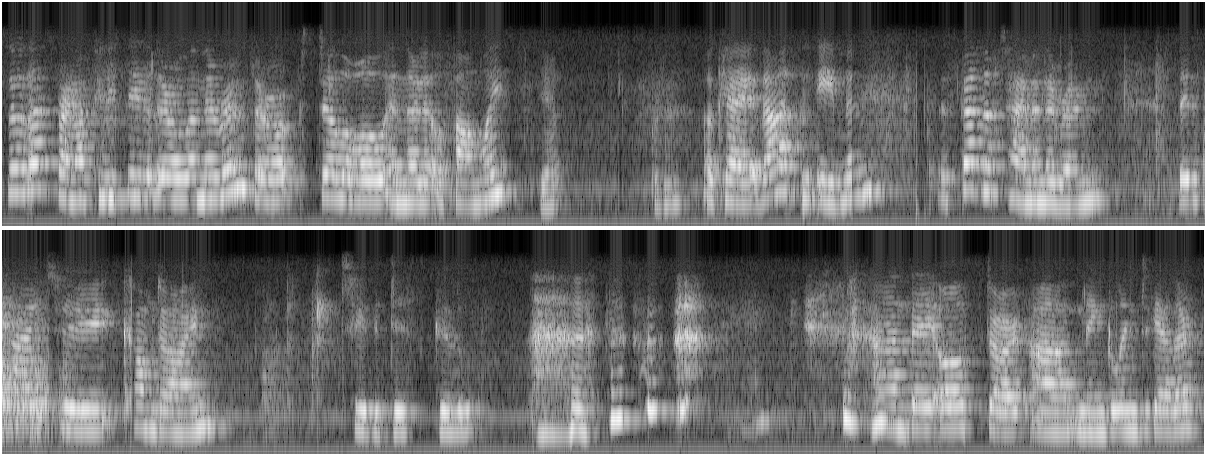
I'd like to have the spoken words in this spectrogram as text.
so that's fair enough. Can you see that they're all in their rooms? They're still all in their little families? Yeah. Brilliant. okay that evening they spent enough time in the room. They decide to come down to the disco. And they all start uh, mingling together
